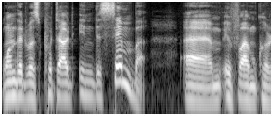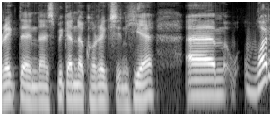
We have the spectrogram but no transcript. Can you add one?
one that was put out in December. Um, if I'm correct, and I speak under correction here, um, what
